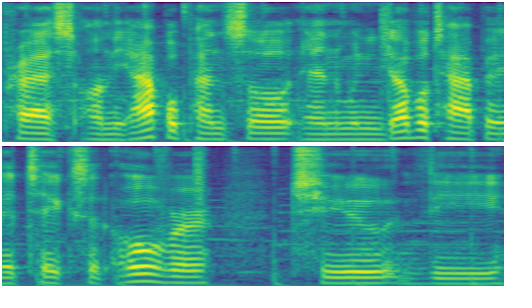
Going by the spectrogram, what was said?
press on the Apple Pencil and when you double tap it, it takes it over to the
